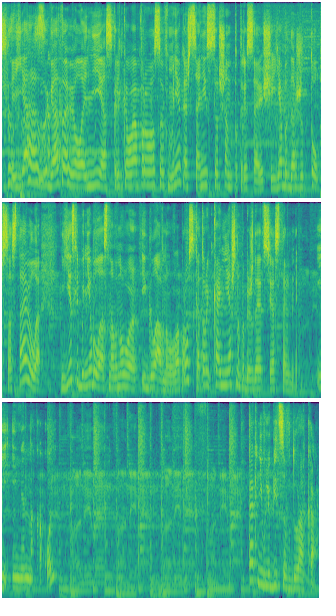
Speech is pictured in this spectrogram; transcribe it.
Я Я заготовила несколько вопросов. Мне кажется, они совершенно потрясающие. Я бы даже топ составила, если бы не было основного и главного вопроса, который, конечно, побеждает все остальные. И именно какой? Как не влюбиться в дурака?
